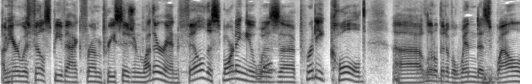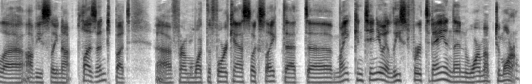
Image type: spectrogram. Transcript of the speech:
I'm here with Phil Spivak from Precision Weather. And Phil, this morning it was uh, pretty cold, uh, a little bit of a wind as well. Uh, obviously not pleasant, but uh, from what the forecast looks like, that uh, might continue at least for today and then warm up tomorrow.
